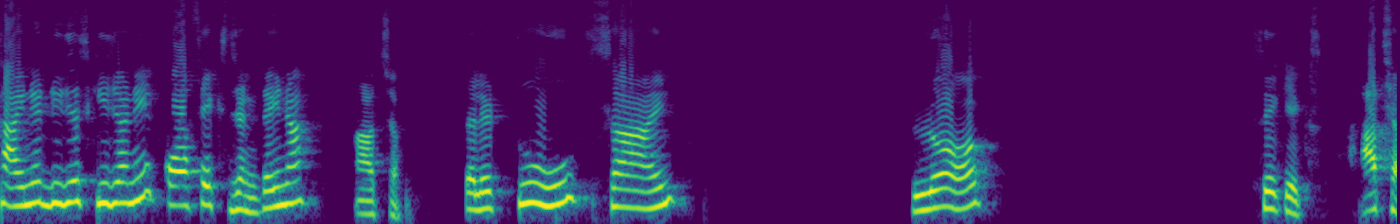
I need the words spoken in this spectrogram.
সাইনের ডিটেলস কি জানি? কস এক্স জানি, তাই না? আচ্ছা তাহলে two sine log sec x আচ্ছা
